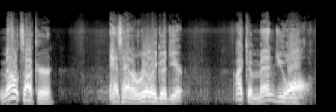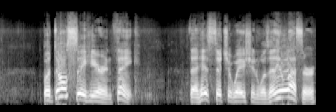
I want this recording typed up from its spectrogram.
Mel Tucker has had a really good year. I commend you all. But don't sit here and think that his situation was any lesser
